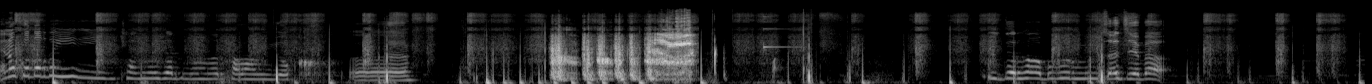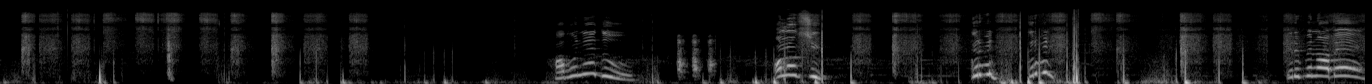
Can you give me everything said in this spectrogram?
Yani o kadar da iyi değil. Kendime özel yorumları falan yok. Ee, ejderha bulur muyuz acaba? Ha bu ne du? Anası. Gripin, Gripin. Gripin abi.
